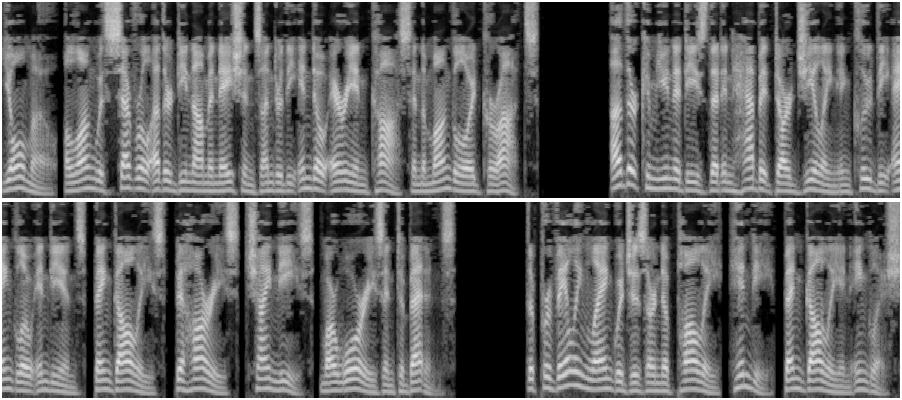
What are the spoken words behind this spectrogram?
Yolmo, along with several other denominations under the Indo-Aryan Khas and the Mongoloid Kirats. Other communities that inhabit Darjeeling include the Anglo-Indians, Bengalis, Biharis, Chinese, Marwaris and Tibetans. The prevailing languages are Nepali, Hindi, Bengali and English.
